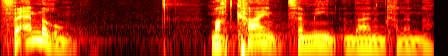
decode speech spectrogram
Veränderung macht kein Termin in deinem Kalender.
